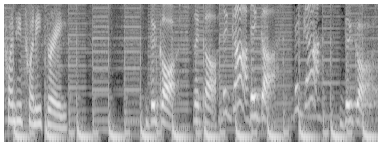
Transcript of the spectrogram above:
2023. The Goss. The goss. The goss. The goss. The goss. The Goss.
